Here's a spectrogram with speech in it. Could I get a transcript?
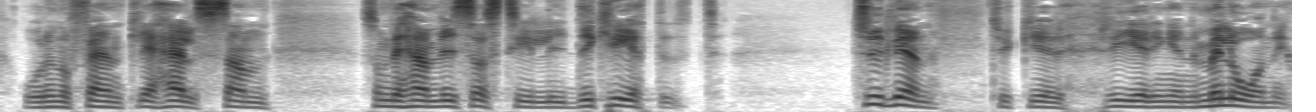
och den offentliga hälsan som det hänvisas till i dekretet. Tydligen, tycker regeringen Meloni.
